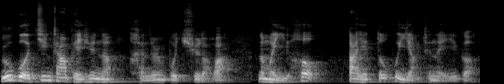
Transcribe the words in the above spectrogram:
如果经常培训呢，很多人不去的话，那么以后大家都会养成了一个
